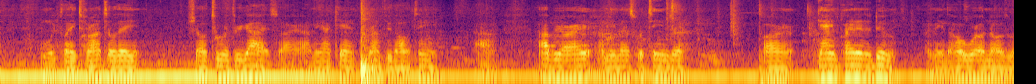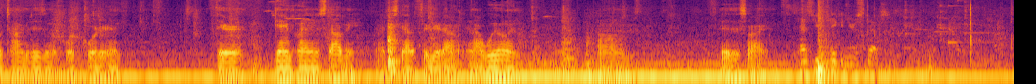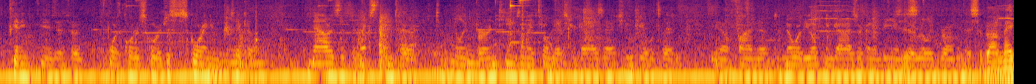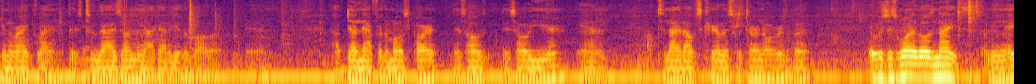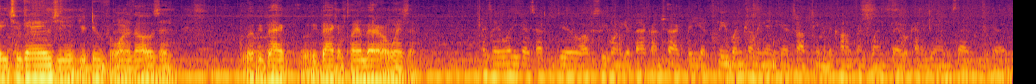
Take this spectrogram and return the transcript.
when we played Toronto, they showed two or three guys. So I, I mean I can't run through the whole team. Uh, I'll be all right. I mean that's what teams are are game planning to do. I mean the whole world knows what time it is in the fourth quarter, and they're game planning to stop me. I just got to figure it out, and I will. And um, it's all right. As you've taken your steps, getting you know, the, the fourth quarter score, just scoring in particular, now is it the next thing to, to really burn teams when they throw the extra guys at you, be able to, you know, find the, to know where the opening guys are going to be and Just- really burn them? It's about making the right play. If there's two guys on me, I got to get the ball up. And I've done that for the most part this whole this whole year. And tonight I was careless with turnovers, but it was just one of those nights. I mean, 82 games, you, you're due for one of those, and we'll be back. We'll be back and playing better on Wednesday. Isaiah, what do you guys have to do? Obviously, you want to get back on track, but you got Cleveland coming in here, top team in the conference Wednesday. What kind of game is that for you guys?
